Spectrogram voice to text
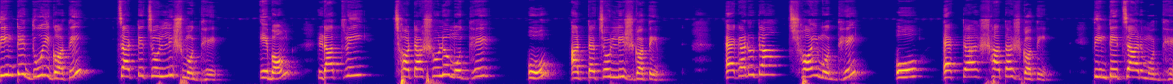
তিনটে দুই গতে, চারটে চল্লিশ মধ্যে এবং রাত্রি ছটা ষোলো মধ্যে ও আটটা চল্লিশ গতে। এগারোটা ছয় মধ্যে ও একটা সাতাশ গতে, তিনটে চার মধ্যে।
